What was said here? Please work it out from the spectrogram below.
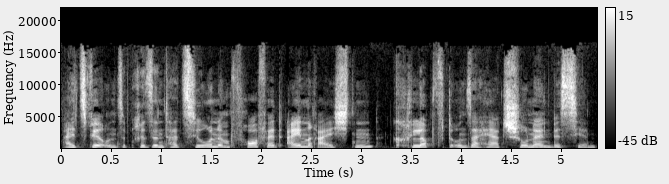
Als wir unsere Präsentation im Vorfeld einreichten, klopfte unser Herz schon ein bisschen.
